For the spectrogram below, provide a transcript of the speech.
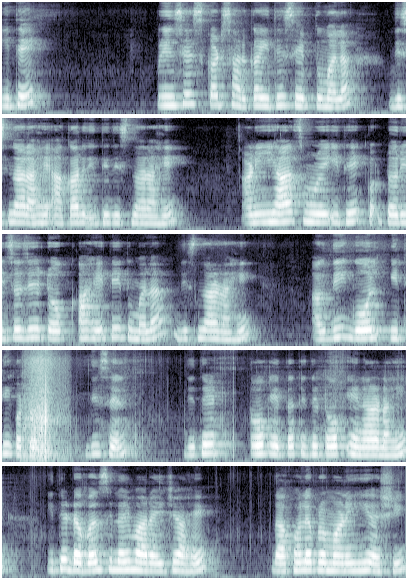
इथे प्रिन्सेस कटसारखा इथे सेप तुम्हाला दिसणार आहे आकार इथे दिसणार आहे. आणि ह्याचमुळे इथे कटोरीचं जे टोक आहे ते तुम्हाला दिसणार नाही. अगदी गोल इथे कटोरी दिसेल. जिथे टोक येतं तिथे टोक येणार नाही. इथे डबल सिलाई मारायची आहे. दाखवल्याप्रमाणे ही अशी.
